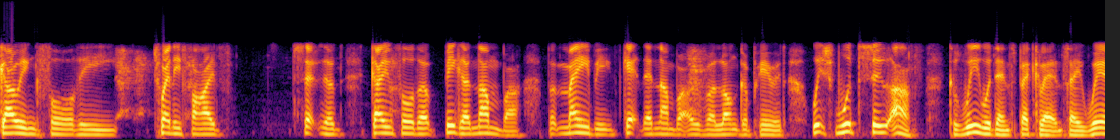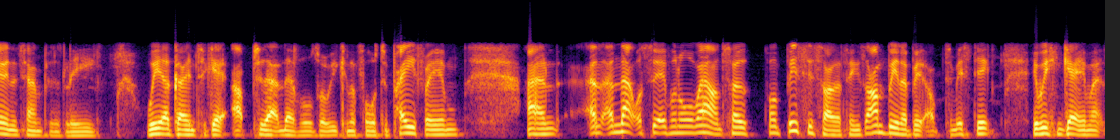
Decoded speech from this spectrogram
going for the 25 going for the bigger number, but maybe get their number over a longer period, which would suit us because we would then speculate and say we're in the Champions League, we are going to get up to that levels where we can afford to pay for him, and and, and that will suit everyone all around. So from a business side of things, I'm being a bit optimistic if we can get him at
